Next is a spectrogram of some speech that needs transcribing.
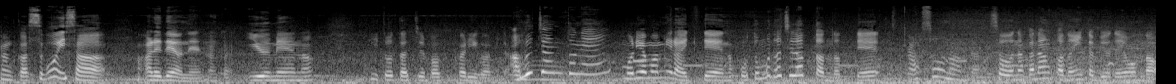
なんかすごいさあれだよね。なんか有名な人たちばっかりがみた。いなアブちゃんとね森山未来ってなんかお友達だったんだって。あそうなんだ。そうなんかなんかのインタビューで読んだ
